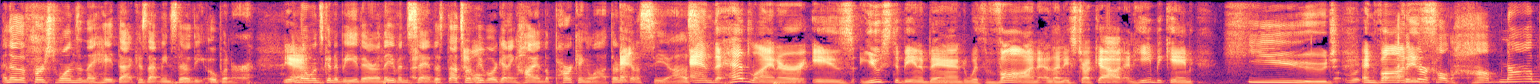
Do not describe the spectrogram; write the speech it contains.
and they're the first ones, and they hate that because that means they're the opener. Yeah. And no one's going to be there, and they even say this, that's when well- people are getting high in the parking lot. They're not going to see us. And the headliner is used to be in a band with Vaughn, and then he struck out, and he became huge. And Vaughn I think is they were called Hobnob.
